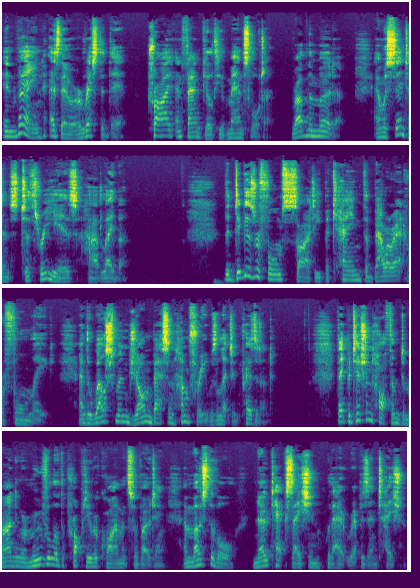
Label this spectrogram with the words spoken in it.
In vain, as they were arrested there, tried and found guilty of manslaughter, rather than murder, and were sentenced to three years hard labour. The Diggers Reform Society became the Ballarat Reform League, and the Welshman John Basson Humffray was elected president. They petitioned Hotham demanding removal of the property requirements for voting, and most of all, no taxation without representation.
